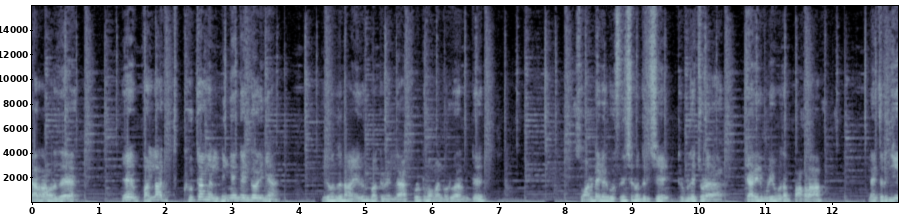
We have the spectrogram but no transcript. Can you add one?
யாரா வருது ஏ பல்லா கூட்டாங்கல் நீங்கள் எங்கே எங்கே வரீங்க? இது வந்து நான் எதிர்பார்க்கவே இல்லை. குருட்டு மாமன் வருவாருன்ட்டு. ஸோ அண்டர்டேக்கருக்கு ஒரு ஃபினிஷர் வந்துருச்சு. ட்ரிபிள் ஹெச்சோட கேரியர் முடிவு போது தான் பார்க்கலாம். எனக்கு தெரிஞ்சு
